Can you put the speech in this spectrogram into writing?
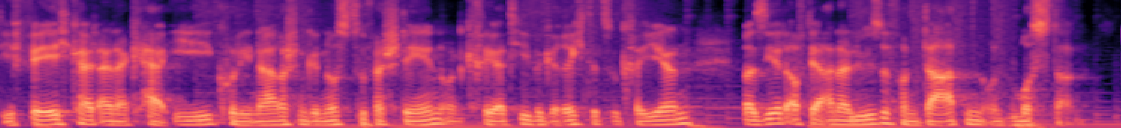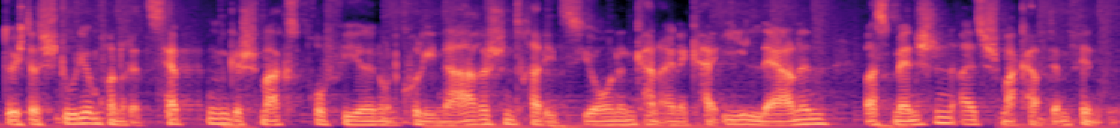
Die Fähigkeit einer KI, kulinarischen Genuss zu verstehen und kreative Gerichte zu kreieren, basiert auf der Analyse von Daten und Mustern. Durch das Studium von Rezepten, Geschmacksprofilen und kulinarischen Traditionen kann eine KI lernen, was Menschen als schmackhaft empfinden.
